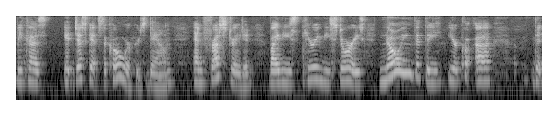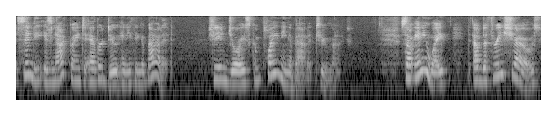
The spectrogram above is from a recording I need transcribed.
because it just gets the coworkers down and frustrated by these hearing these stories, knowing that the your uh, that Cindy is not going to ever do anything about it. She enjoys complaining about it too much. So anyway, of the three shows,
